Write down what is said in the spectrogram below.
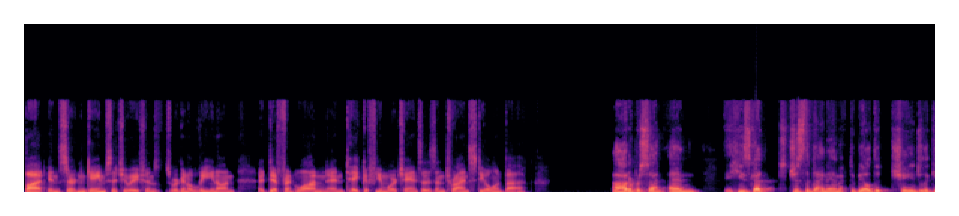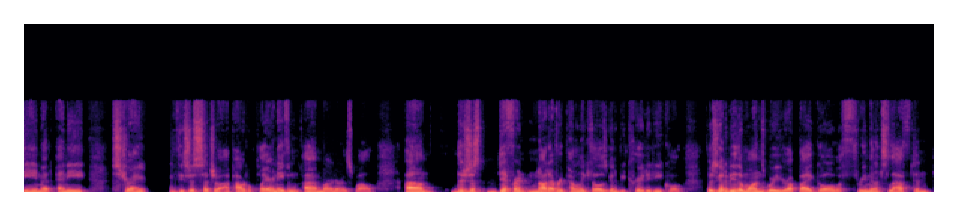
but in certain game situations, we're going to lean on a different one and take a few more chances and try and steal one back. A hundred percent, and he's got just the dynamic to be able to change the game at any strength. He's just such a, a powerful player, and even uh, Marner as well. Um, there's just different. Not every penalty kill is going to be created equal. There's going to be the ones where you're up by a goal with three minutes left, and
